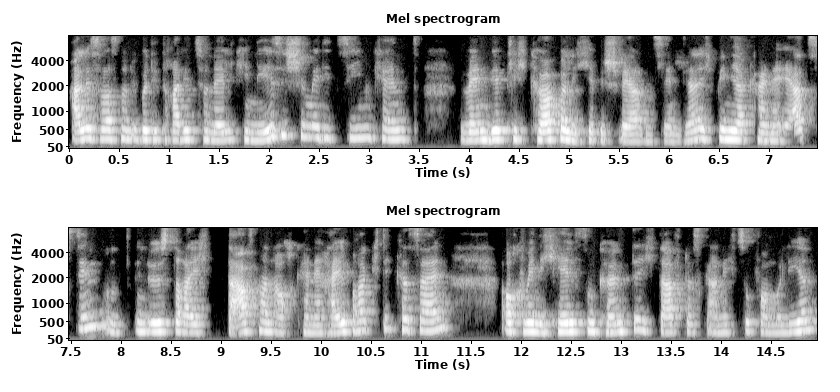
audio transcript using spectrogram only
alles, was man über die traditionell chinesische Medizin kennt, wenn wirklich körperliche Beschwerden sind. Ja, ich bin ja keine Ärztin und in Österreich darf man auch keine Heilpraktiker sein. auch wenn ich helfen könnte. Ich darf das gar nicht so formulieren.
